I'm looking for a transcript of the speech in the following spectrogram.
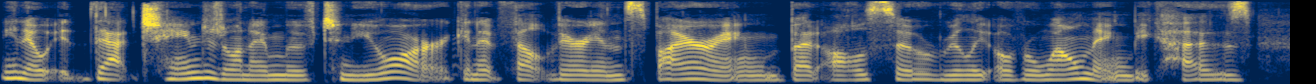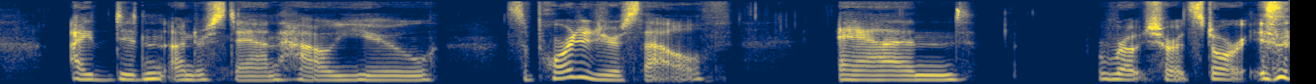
you know, it, that changed when I moved to New York and it felt very inspiring, but also really overwhelming because I didn't understand how you supported yourself and wrote short stories.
